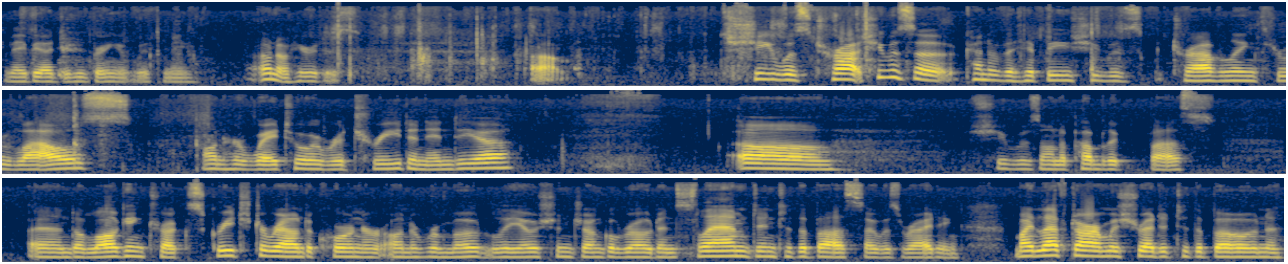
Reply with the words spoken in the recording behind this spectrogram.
Maybe I didn't bring it with me. Oh no, here it is. Um, she was tra- she was a kind of a hippie. She was traveling through Laos on her way to a retreat in India. Uh, she was on a public bus, and a logging truck screeched around a corner on a remote Laotian jungle road and slammed into the bus I was riding. My left arm was shredded to the bone.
